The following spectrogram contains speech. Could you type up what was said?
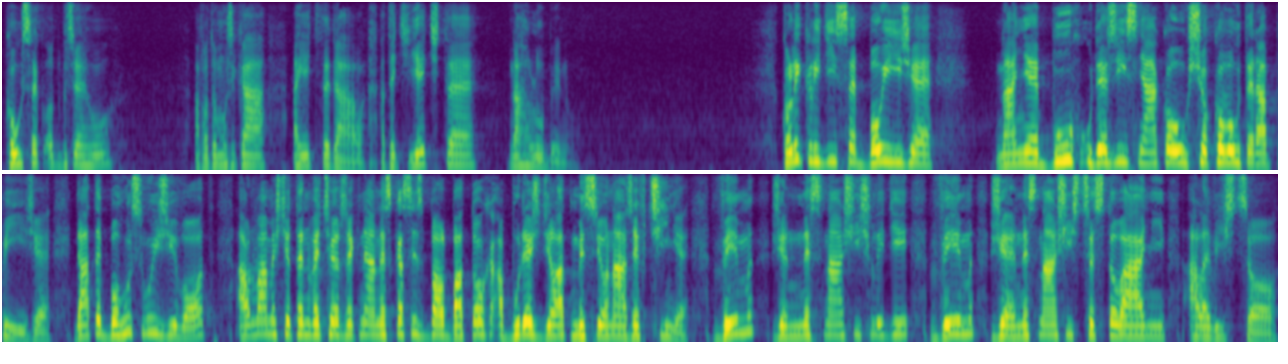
kousek od břehu a potom mu říká, a jeďte dál. A teď jeďte na hlubinu. Kolik lidí se bojí, že na ně Bůh udeří s nějakou šokovou terapií, že dáte Bohu svůj život a on vám ještě ten večer řekne a dneska si zbal batoh a budeš dělat misionáře v Číně. Vím, že nesnášíš lidi, vím, že nesnášíš cestování, ale víš co,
